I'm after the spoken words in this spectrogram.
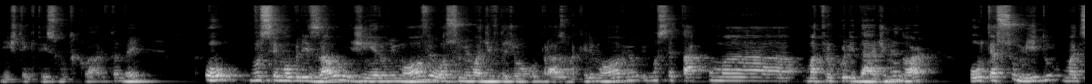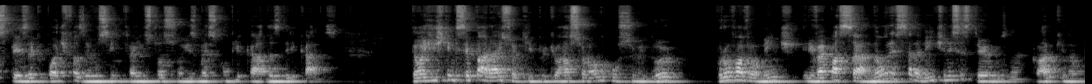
A gente tem que ter isso muito claro também. Ou você mobilizar o dinheiro no imóvel, ou assumir uma dívida de longo prazo naquele imóvel, e você está com uma, uma tranquilidade menor, ou ter assumido uma despesa que pode fazer você entrar em situações mais complicadas, delicadas. Então a gente tem que separar isso aqui, porque o racional do consumidor provavelmente ele vai passar, não necessariamente nesses termos, né? Claro que não,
